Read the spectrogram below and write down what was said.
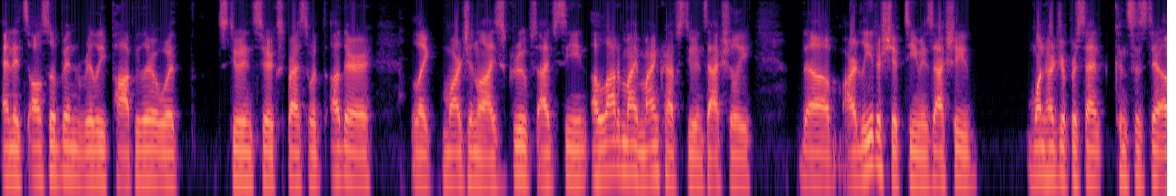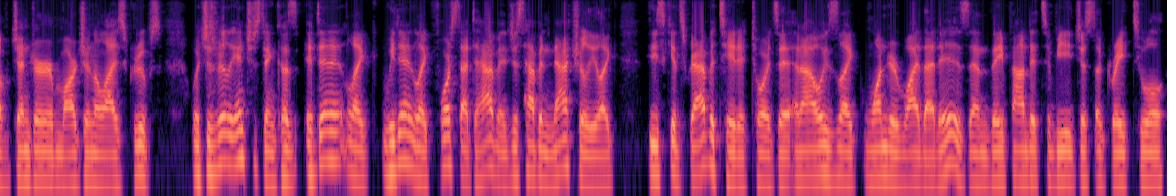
and it's also been really popular with students to express with other like marginalized groups. I've seen a lot of my Minecraft students actually. The, our leadership team is actually 100% consistent of gender marginalized groups which is really interesting because it didn't like we didn't like force that to happen. It just happened naturally like these kids gravitated towards it and i always like wondered why that is and they found it to be just a great tool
